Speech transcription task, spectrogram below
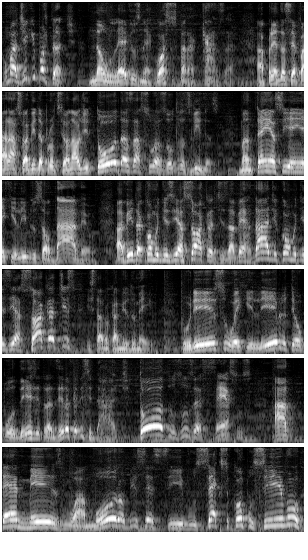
Uma dica importante: não leve os negócios para casa. Aprenda a separar sua vida profissional de todas as suas outras vidas. Mantenha-se em equilíbrio saudável. A vida, como dizia Sócrates, a verdade, como dizia Sócrates, está no caminho do meio. Por isso, o equilíbrio tem o poder de trazer a felicidade. Todos os excessos, até mesmo amor obsessivo, sexo compulsivo,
